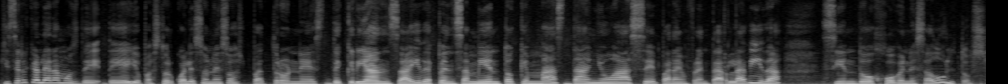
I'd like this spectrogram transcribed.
Quisiera que habláramos de, ello, pastor. ¿Cuáles son esos patrones de crianza y de pensamiento que más daño hace para enfrentar la vida siendo jóvenes adultos?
